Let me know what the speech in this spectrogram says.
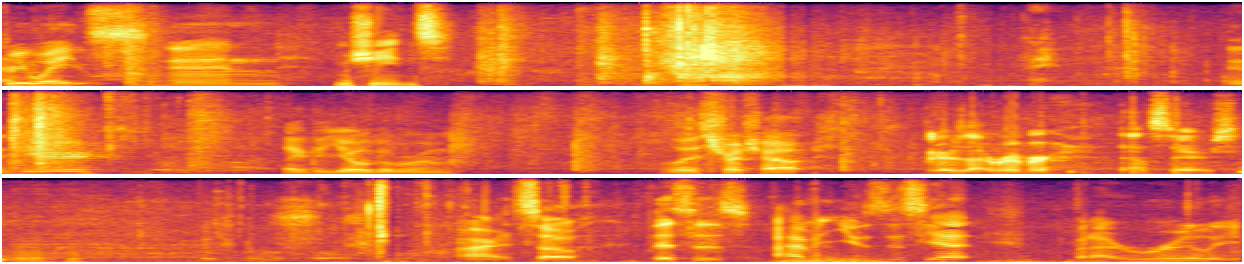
free weights and machines. Hey. In here, like the yoga room, where they stretch out. There's that river downstairs. All right, so this is, I haven't used this yet, but I really,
